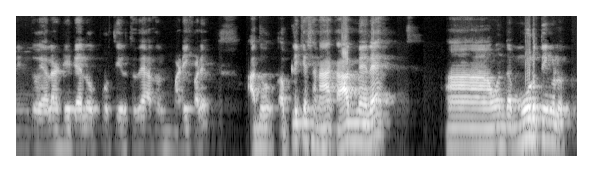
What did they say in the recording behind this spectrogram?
ನಿಮ್ದು ಎಲ್ಲ ಡೀಟೇಲು ಪೂರ್ತಿ ಇರ್ತದೆ. ಅದನ್ನ ಮಾಡಿಕೊಳ್ಳಿ. ಅದು ಅಪ್ಲಿಕೇಶನ್ ಹಾಕಾದ್ಮೇಲೆ, ಆ, ಒಂದು ಮೂರು ತಿಂಗಳು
